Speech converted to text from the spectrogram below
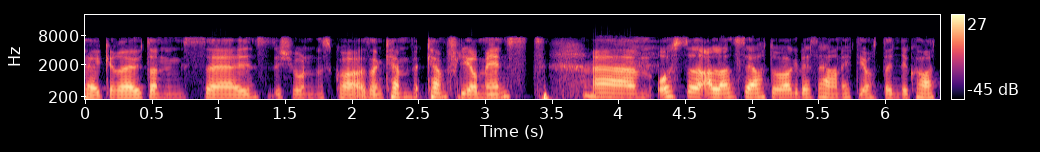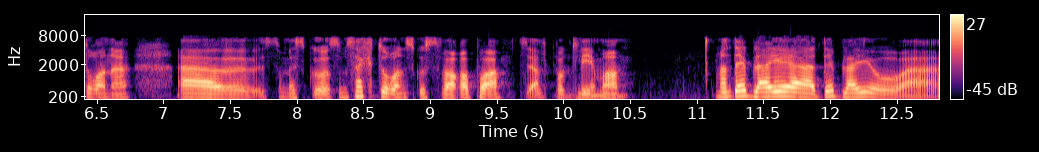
høyere utdanningsinstitusjonene skulle ha sånn, hvem, hvem flyr minst. Mm. Um, og så lanserte òg disse her 98 indikatorene uh, som, skulle, som, sektoren skulle svare på, spesielt på mm. klima. Men det ble, det ble jo uh,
